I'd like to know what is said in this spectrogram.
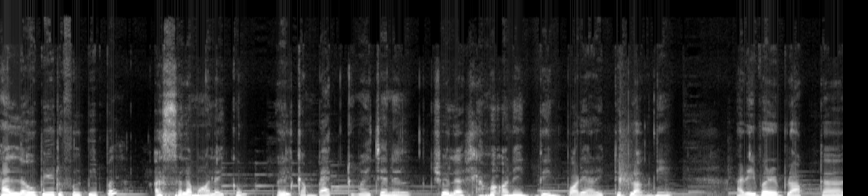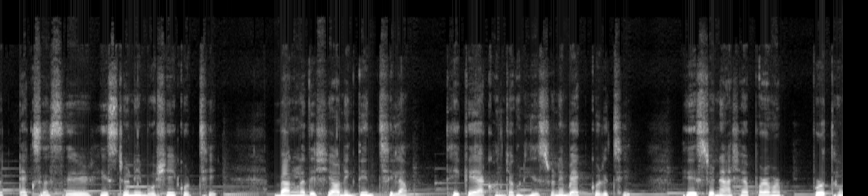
হ্যালো বিউটিফুল পিপল আসসালামু আলাইকুম welcome back to my channel চলে আসলাম অনেক দিন পরে আরেকটি ব্লগ নিয়ে। আর এবারের ব্লগটা টেক্সাসের হিস্টনে বসেই করছি। বাংলাদেশে অনেক দিন ছিলাম, থেকে এখন যখন হিস্টনে ব্যাক করেছি হিস্টনে আসার পর আমার প্রথম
